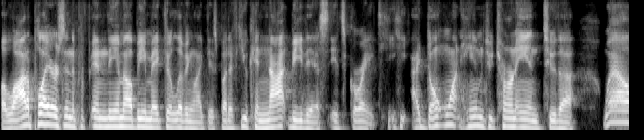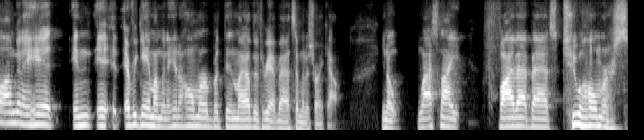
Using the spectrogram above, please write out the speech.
A lot of players in the in the MLB make their living like this, but if you cannot be this, it's great. He, he, I don't want him to turn into the well. I'm to hit in, in every game. I'm to hit a homer, but then my other three at bats, I'm to strike out. You know, last night five at bats, two homers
